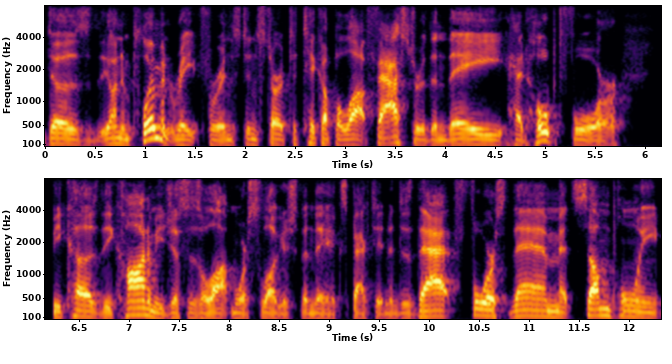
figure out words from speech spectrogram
does the unemployment rate for instance start to tick up a lot faster than they had hoped for because the economy just is a lot more sluggish than they expected? And does that force them at some point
